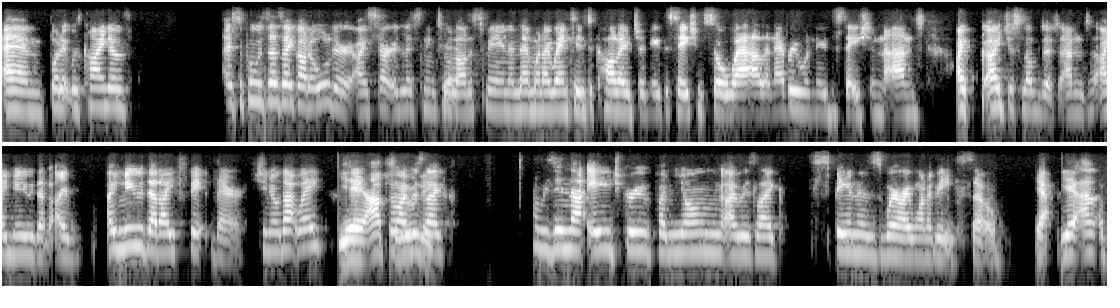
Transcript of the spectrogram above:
Um, but it was kind of I suppose as I got older, I started listening to Yeah. a lot of spin, and then when I went into college, I knew the station so well, and everyone knew the station, and I I just loved it, and I knew that I I knew that I fit there. Do you know that way? Yeah, absolutely. So. I was like, I was in that age group. I'm young. I was like, spin is where I want to be. So yeah. yeah, and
